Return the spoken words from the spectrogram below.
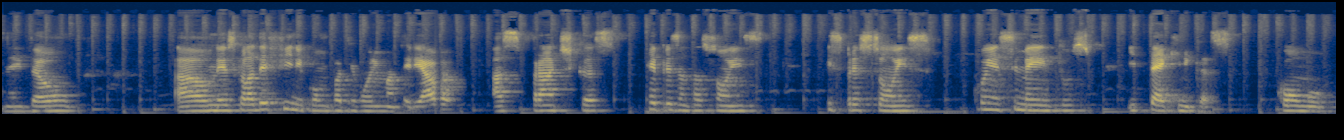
Né? Então, a Unesco ela define como patrimônio imaterial as práticas, representações, expressões, conhecimentos e técnicas, como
